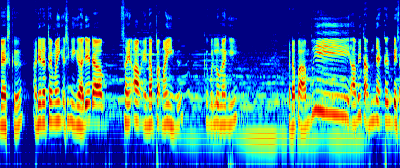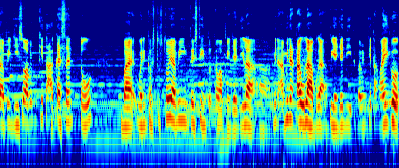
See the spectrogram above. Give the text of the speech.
Best ke? Ada datang main kat sini ke? Ada dah sign up and dapat main ke? Ke belum lagi? Pendapat Amri Amri tak minat turn based RPG So Amri mungkin tak akan sentuh But when it comes to story Amri interesting untuk tahu apa yang jadilah. Uh, nak, Amri nak tahulah apa, apa yang jadi. Tapi Amri mungkin tak main kot.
